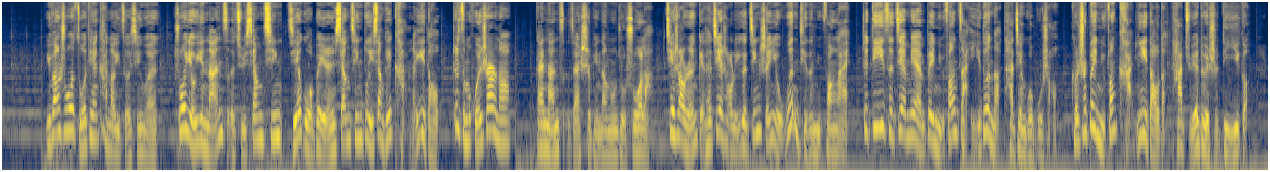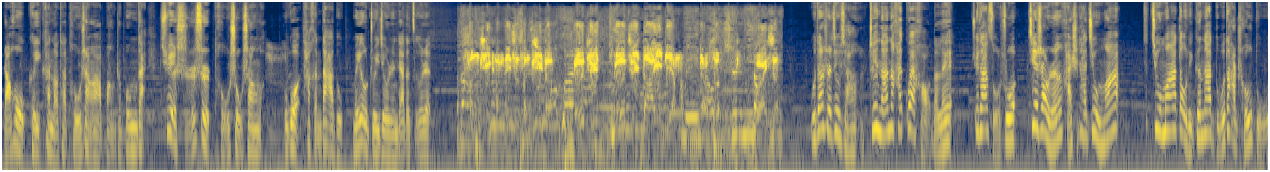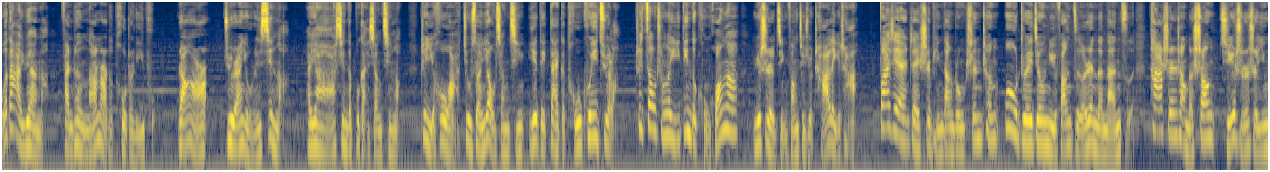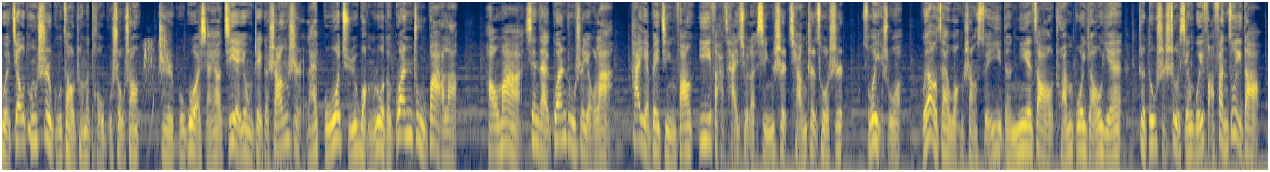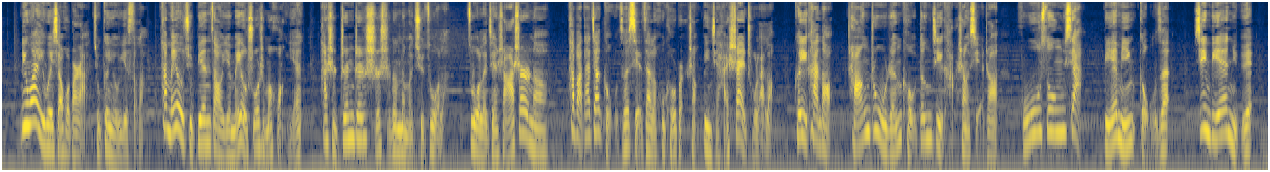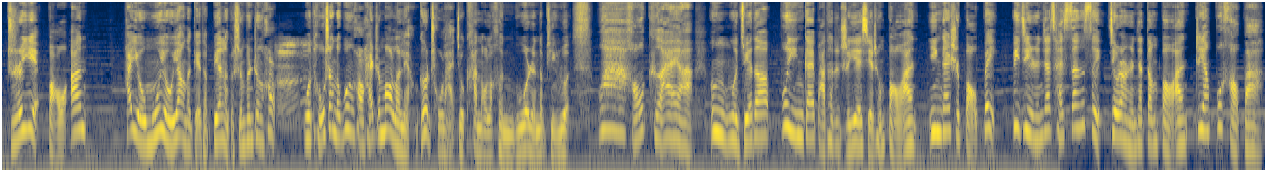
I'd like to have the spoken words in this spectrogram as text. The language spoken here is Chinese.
比方说，昨天看到一则新闻，说有一男子去相亲，结果被人相亲对象给砍了一刀，这怎么回事呢？该男子在视频当中就说了，介绍人给他介绍了一个精神有问题的女方来。这第一次见面被女方宰一顿的，他见过不少，可是被女方砍一刀的，他绝对是第一个。然后可以看到他头上啊绑着绷带，确实是头受伤了。不过他很大度，没有追究人家的责任。生气肯定是生气的，格局格局大一点嘛，表示。我当时就想，这男的还怪好的嘞。据他所说，介绍人还是他舅妈。舅妈到底跟他多大仇多大怨呢？反正哪哪都透着离谱。然而，居然有人信了。哎呀，现在不敢相亲了。这以后啊，就算要相亲，也得戴个头盔去了。这造成了一定的恐慌啊。于是警方就去查了一查，发现这视频当中声称不追究女方责任的男子，他身上的伤其实是因为交通事故造成的头部受伤，只不过想要借用这个伤势来博取网络的关注罢了。好嘛，现在关注是有啦，他也被警方依法采取了刑事强制措施。所以说，不要在网上随意的捏造、传播谣言，这都是涉嫌违法犯罪的。另外一位小伙伴啊，就更有意思了，他没有去编造，也没有说什么谎言，他是真真实实的那么去做了。做了件啥事儿呢？他把他家狗子写在了户口本上，并且还晒出来了。可以看到，常住人口登记卡上写着胡松夏，别名狗子。性别女，职业保安，还有模有样的给他编了个身份证号。我头上的问号还只冒了两个出来，就看到了很多人的评论。哇，好可爱呀！嗯，我觉得不应该把他的职业写成保安，应该是宝贝。毕竟人家才三岁就让人家当保安，这样不好吧？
